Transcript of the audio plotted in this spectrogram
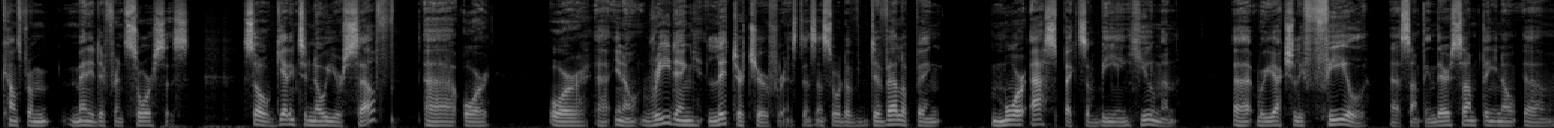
comes from many different sources. So getting to know yourself, uh, or or uh, you know, reading literature, for instance, and sort of developing more aspects of being human, uh, where you actually feel uh, something. There's something, you know. Uh,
